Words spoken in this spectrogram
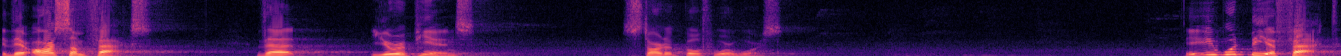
There are some facts that Europeans started both world wars. It would be a fact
